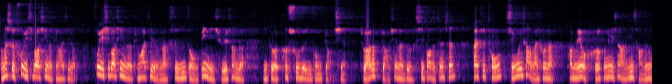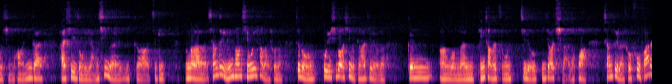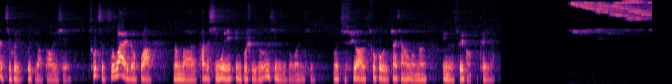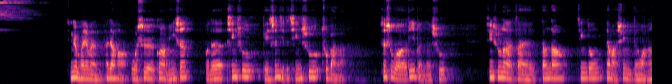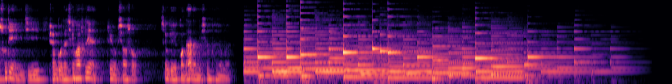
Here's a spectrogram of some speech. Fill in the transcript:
什么是富裕细胞性的平滑肌瘤？富裕细胞性的平滑肌瘤呢，是一种病理学上的一个特殊的一种表现，主要的表现呢就是细胞的增生，但是从行为上来说呢，它没有核分裂项异常的这种情况，应该还是一种良性的一个疾病。那么相对临床行为上来说呢，这种富裕细胞性的平滑肌瘤呢，跟嗯我们平常的子宫肌瘤比较起来的话，相对来说复发的机会会比较高一些。除此之外的话，那么他的行为并不是一个恶性的一个问题，那么只需要术后加强我们病人随访就可以了。听众朋友们，大家好，我是龚晓明医生，我的新书《给身体的情书》出版了，这是我第一本的书。新书呢，在当当、京东、亚马逊等网上书店以及全国的新华书店均有销售，送给广大的女性朋友们。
